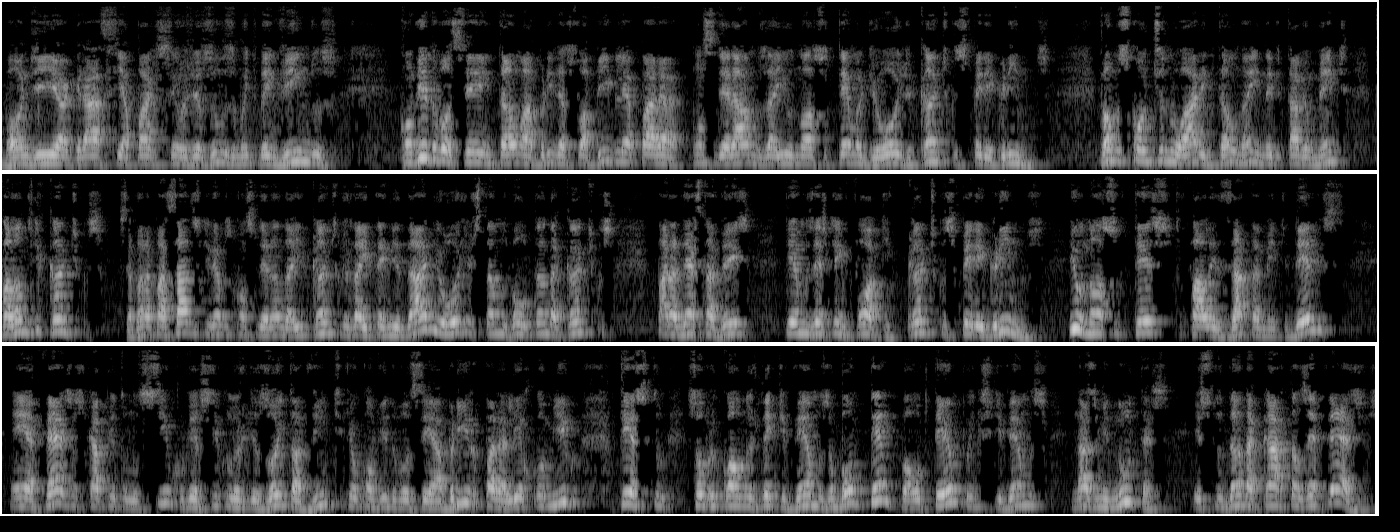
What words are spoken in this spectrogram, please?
Bom dia, graça e a paz do Senhor Jesus, muito bem-vindos. Convido você então a abrir a sua Bíblia para considerarmos aí o nosso tema de hoje, Cânticos Peregrinos. Vamos continuar então, né, inevitavelmente, falando de cânticos. Semana passada estivemos considerando aí cânticos da eternidade e hoje estamos voltando a cânticos para desta vez termos este enfoque, cânticos peregrinos. E o nosso texto fala exatamente deles em Efésios capítulo 5, versículos 18 a 20, que eu convido você a abrir para ler comigo, texto sobre o qual nos detivemos um bom tempo, ao tempo em que estivemos nas minutas estudando a carta aos Efésios.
